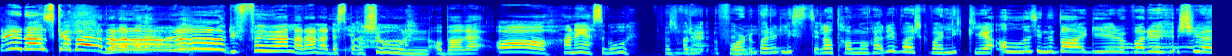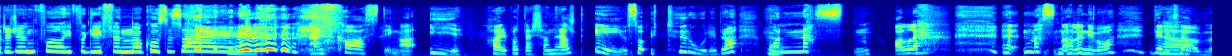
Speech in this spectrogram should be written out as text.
In! Og er bare, åh, du føler denne desperasjonen, og bare Å, han er så god. Og så bare, får du bare lyst til at han og Harry bare skal være lykkelige alle sine dager og bare kjøre rundt på hippogriffen og kose seg. Men castinga i Harry Potter generelt er jo så utrolig bra på nesten alle Nesten alle nivå. Det er Ja. liksom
